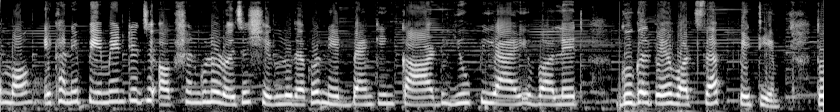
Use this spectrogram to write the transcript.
এবং এখানে পেমেন্টের যে অপশানগুলো রয়েছে সেগুলো দেখো, net banking card UPI wallet, Google Pay, WhatsApp, Paytm. তো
